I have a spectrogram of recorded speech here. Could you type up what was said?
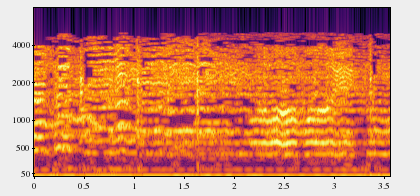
Oh, boy,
